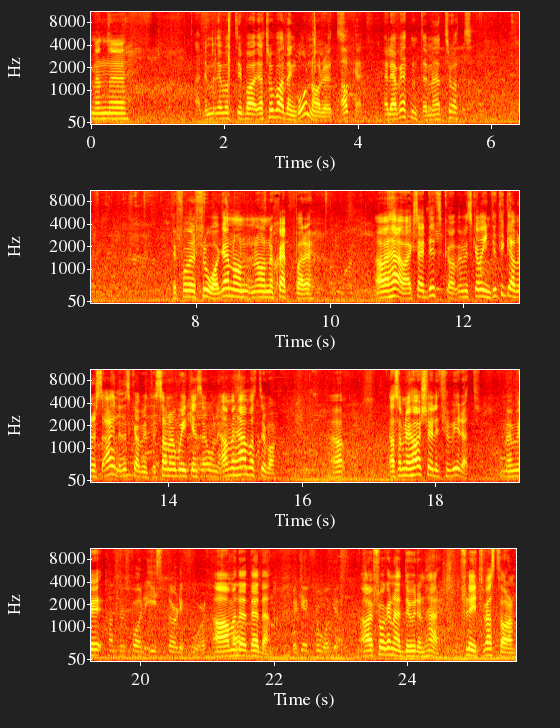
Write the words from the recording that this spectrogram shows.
Men ja, det, det måste bara, jag tror bara den går norrut. Okej. Eller jag vet inte, men jag tror att... Vi får väl fråga någon, någon skeppare. Ja, men här va, exakt dit ska vi. Men vi ska inte till Governors Island, det ska vi inte. Summer Weekends Only. Ja, men här måste det vara. Ja, ja som ni hör så är det lite förvirrat. Men vi... Hunter Squad East 34. Ja, men Det, det är den. Jag kan ju fråga. Ja, frågan är duden här. Flytväst har han.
